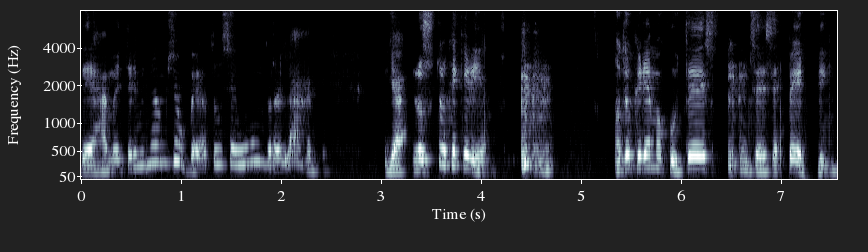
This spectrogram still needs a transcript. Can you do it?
déjame terminar un segundo, espérate un segundo, relájate. Ya, nosotros qué queríamos? nosotros queríamos que ustedes se desesperen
